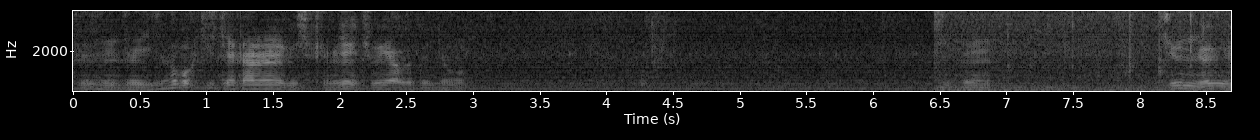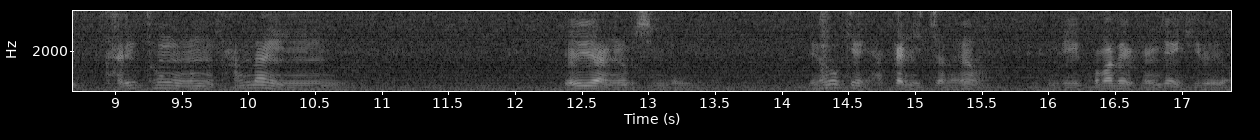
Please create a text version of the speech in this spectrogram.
이렇게. 그래서 이제 이 허벅지 재단하는 것이 굉장히 중요하거든요. 근데 지금 여기 다리통은 상당히 여유양이 없습니다. 이 허벅지가 약간 있잖아요. 근데 이 고마대가 굉장히 길어요.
